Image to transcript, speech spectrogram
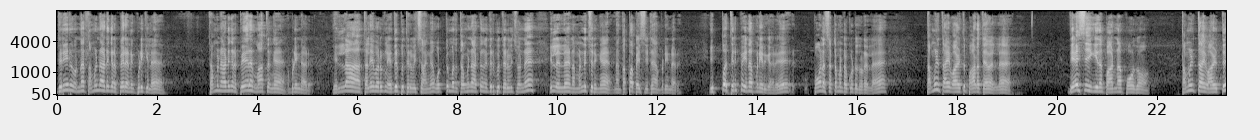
திடீர்னு ஒன்றா தமிழ்நாடுங்கிற பேர் எனக்கு பிடிக்கல. தமிழ்நாடுங்கிற பேரை மாற்றுங்க அப்படின்னாரு. எல்லா தலைவர்களும் எதிர்ப்பு தெரிவிச்சாங்க. ஒட்டுமொத்த தமிழ்நாட்டும் எதிர்ப்பு தெரிவிச்சோன்னே இல்லை இல்லை நான் மன்னிச்சிருங்க நான் தப்பாக பேசிட்டேன் அப்படின்னாரு. இப்போ திருப்பி என்ன பண்ணியிருக்காரு போன சட்டமன்ற கூட்டத்தொடரில் தமிழ் தாய் வாழ்த்து பாட தேவையில்லை. தேசிய கீதம் பாடினா போதும். தமிழ் தாய் வாழ்த்து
